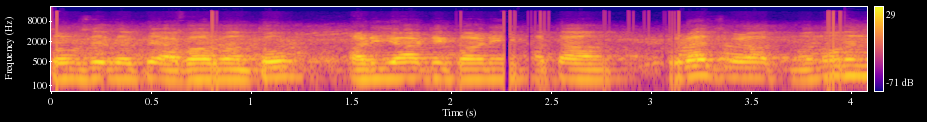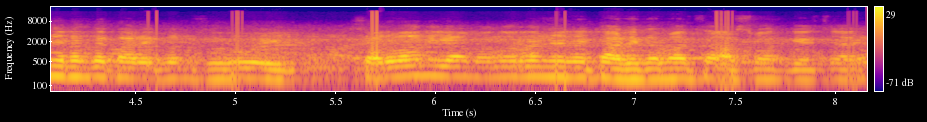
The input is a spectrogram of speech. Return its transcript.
संस्थेतर्फे आभार मानतो. आणि या ठिकाणी आता थोड्याच वेळात मनोरंजनाचा कार्यक्रम सुरू होईल. सर्वांनी या मनोरंजन कार्यक्रमाचा आस्वाद घ्यायचा आहे.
